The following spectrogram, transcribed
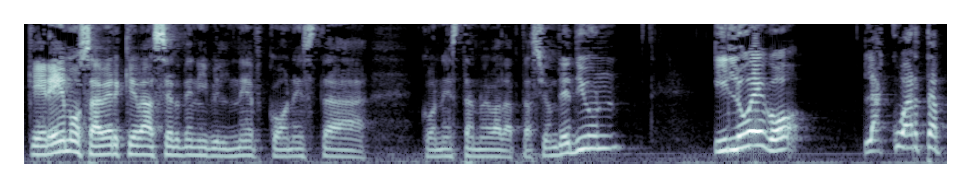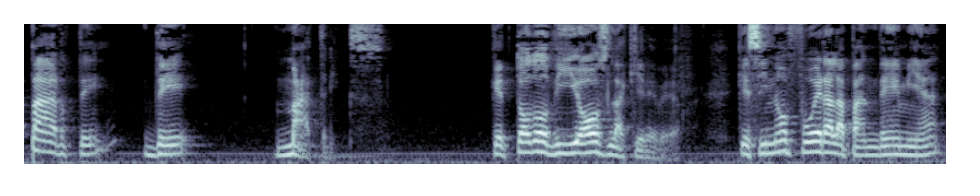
queremos saber qué va a hacer Denis Villeneuve con esta, con esta nueva adaptación de Dune. Y luego, la cuarta parte de Matrix. Que todo Dios la quiere ver. Que si no fuera la pandemia,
